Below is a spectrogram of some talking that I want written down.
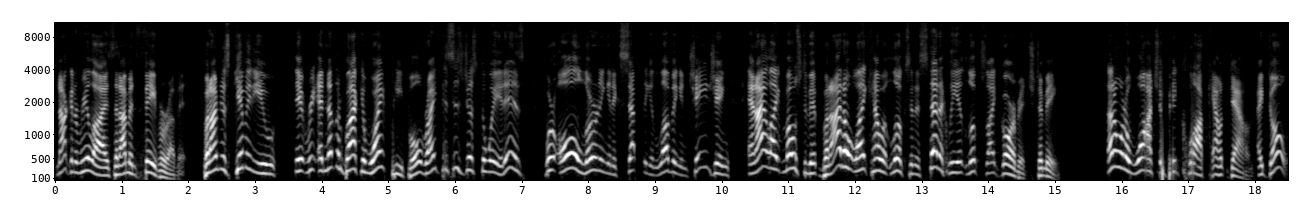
not going to realize that I'm in favor of it. But I'm just giving you it re- and nothing black and white people, right? This is just the way it is. We're all learning and accepting and loving and changing. And I like most of it, but I don't like how it looks. And aesthetically, it looks like garbage to me. I don't want to watch a big clock count down. I don't.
